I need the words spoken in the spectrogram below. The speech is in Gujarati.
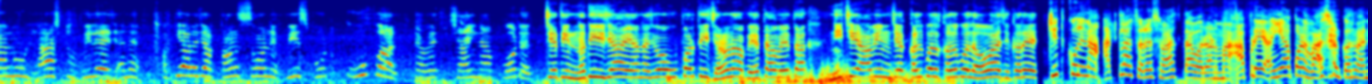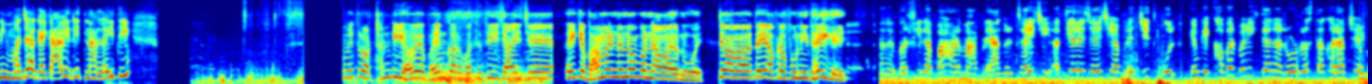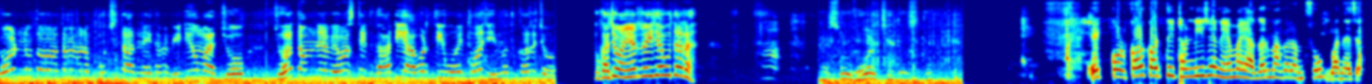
ઇન્ડિયાનું લાસ્ટ વિલેજ અને અગિયાર હજાર ત્રણસો ને વીસ ફૂટ ઉપર હવે ચાઇના બોર્ડર જેથી નદી જાય અને જો ઉપરથી ઝરણા વહેતા વહેતા નીચે આવીને જે કલબલ કલબલ અવાજ કરે. ચિતકુલના આટલા સરસ વાતાવરણમાં આપણે અહીંયા પણ વાસણ કરવાની મજા કંઈક આવી રીતના લઈતી મિત્રો ઠંડી હવે ભયંકર વધતી જાય છે. એ કે ભામણ ન બનાવવાનું હોય. દયા પ્રભુની થઈ ગઈ. બર્ફીલા પહાડમાં આપણે આગળ જાય છીએ. અત્યારે જાય છીએ આપણે ચિતકુલ કેમ કે ખબર પડી કે ત્યાંના રોડ રસ્તા ખરાબ છે. રોડનું તો તમે મને પૂછતા જ નહીં. તમે વિડીયોમાં જ જો. જો તમને વ્યવસ્થિત ગાડી આવડતી હોય તો જ હિંમત કરજો. તું કાચો અહીંયા જ રહી જાવ તારા? શું રોડ છે દોસ્તો? એક કડકડતી ઠંડી છે ને એમાં આ ગરમા ગરમ સૂપ બને છે.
